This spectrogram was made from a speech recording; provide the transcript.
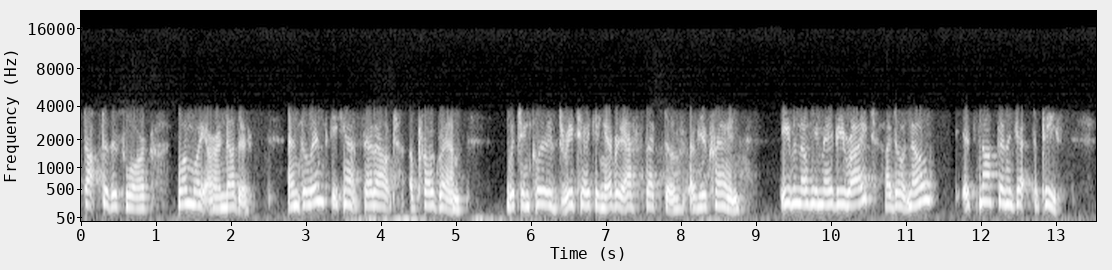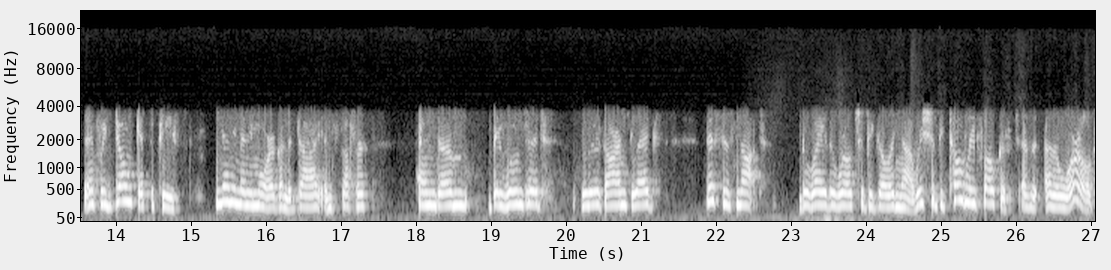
stop to this war, one way or another. And Zelensky can't set out a program which includes retaking every aspect of, of Ukraine. Even though he may be right, I don't know, it's not going to get to peace. And if we don't get to peace, many, many more are going to die and suffer. And um, be wounded, lose arms, legs. This is not the way the world should be going now. We should be totally focused as a, as a world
